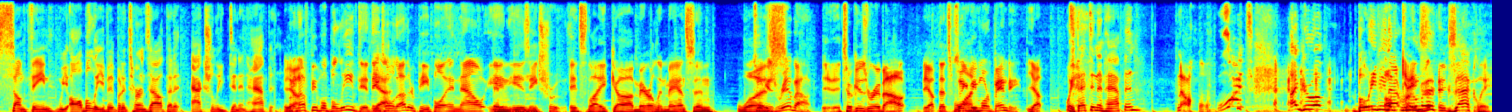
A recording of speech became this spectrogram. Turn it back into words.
something. We all believe it, but it turns out that it actually didn't happen. But Yeah. enough people believed it. They Yeah. told other people, and now it is And- a truth. It's like uh, Marilyn Manson was Took his rib out It took his rib out. Yep, that's so you one. can be more bendy. Yep. Wait, that didn't happen? No. What? I grew up believing that Okay, rumor. exa- exactly.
